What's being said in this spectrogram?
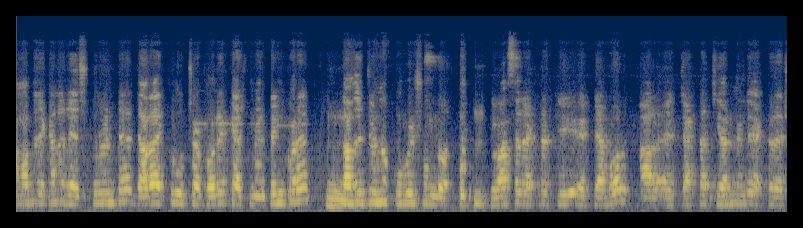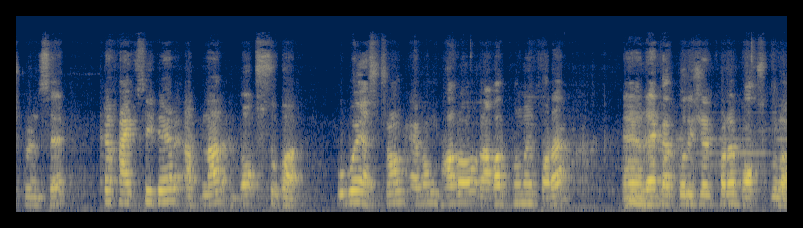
আমাদের এখানে রেস্টুরেন্টে যারা একটু উঁচা করে ক্যাশ মেনটেন করে তাদের জন্য খুবই সুন্দর। গ্লাসের একটা টেবল আর চারটা চেয়ার মিলে একটা রেস্টুরেন্ট সেট একটা ফাইভ সিটের আপনার বক্স সোফা খুবই স্ট্রং এবং ভালো রাবার ফোমের করা রেকার পলিশের করা বক্সগুলো।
